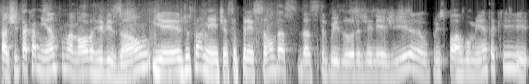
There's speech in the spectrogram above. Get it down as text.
a gente está caminhando para uma nova revisão e é justamente essa pressão das, das, distribuidoras de energia. O principal argumento é que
